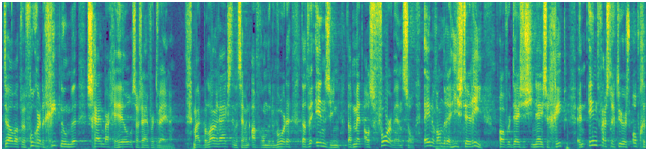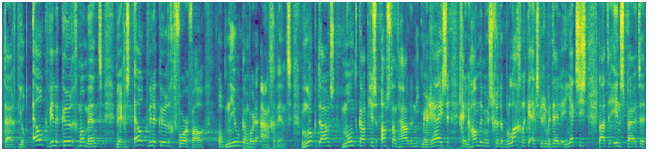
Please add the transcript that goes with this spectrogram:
Terwijl wat we vroeger de griep noemden schijnbaar geheel zou zijn verdwenen. Maar het belangrijkste, en dat zijn mijn afrondende woorden, dat we inzien dat met als voorwendsel een of andere hysterie over deze Chinese griep een infrastructuur is opgetuigd die op elk willekeurig moment, wegens elk willekeurig voorval, opnieuw kan worden aangewend. Lockdowns, mondkapjes, afstand houden, niet meer reizen, geen handen meer schudden, belachelijke experimentele injecties laten inspuiten.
